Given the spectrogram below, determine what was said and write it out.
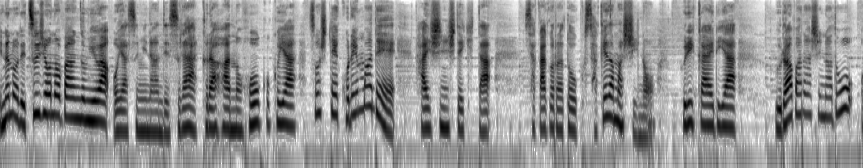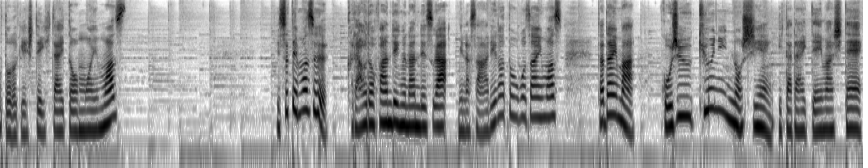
なので通常の番組はお休みなんですが、クラファンの報告や、そしてこれまで配信してきた酒蔵トーク酒魂の振り返りや裏話などをお届けしていきたいと思います。さてまず、クラウドファンディングなんですが、皆さんありがとうございます。ただいま、59人の支援いただいていまして、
